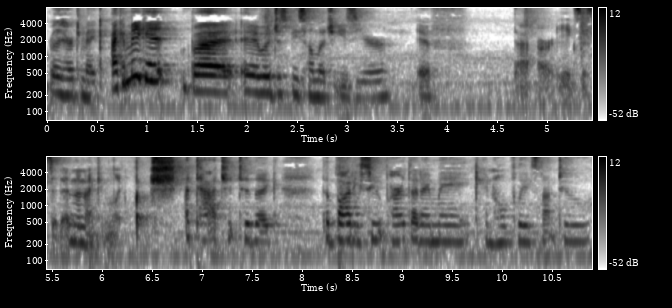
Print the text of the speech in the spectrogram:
really hard to make. I can make it, but it would just be so much easier if that already existed. And then I can like attach it to like the bodysuit part that I make and hopefully it's not too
